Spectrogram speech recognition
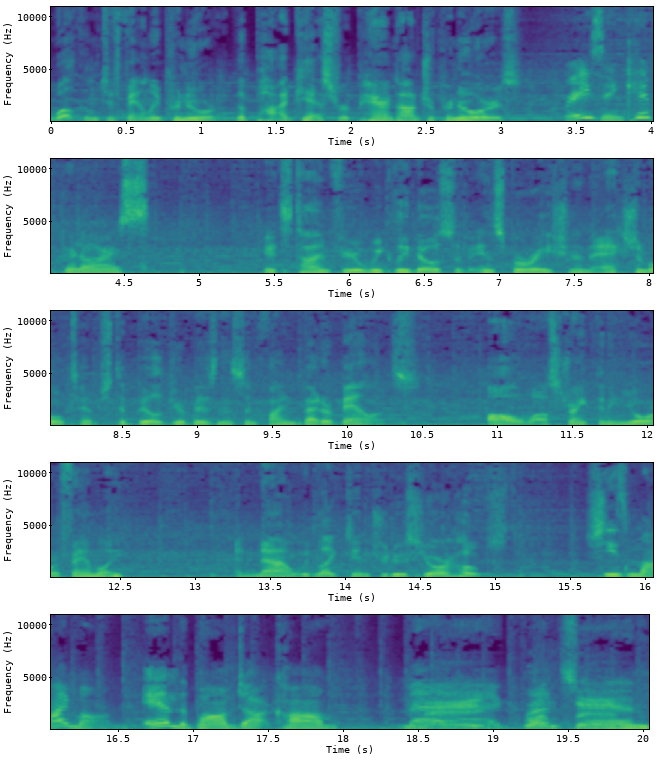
Welcome to Familypreneur, the podcast for parent entrepreneurs raising kidpreneurs. It's time for your weekly dose of inspiration and actionable tips to build your business and find better balance, all while strengthening your family. And now we'd like to introduce your host. She's my mom and thebomb.com, Meg, Meg Brunson.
